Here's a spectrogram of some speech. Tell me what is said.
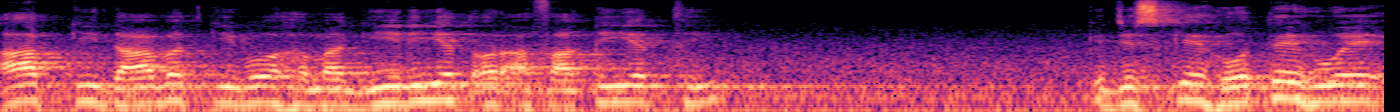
آپ کی دعوت کی وہ ہماگیریت اور افاقیت تھی۔ کہ جس کے ہوتے ہوئے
